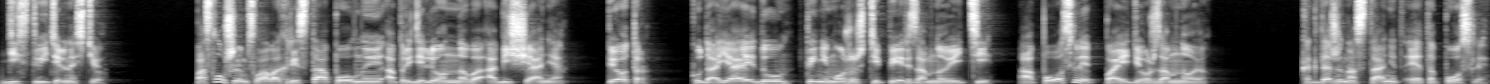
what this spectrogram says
действительностью. Послушаем слова Христа, полные определенного обещания. «Петр, Куда я иду, ты не можешь теперь за мной идти, а после пойдешь за мною. Когда же настанет это после?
